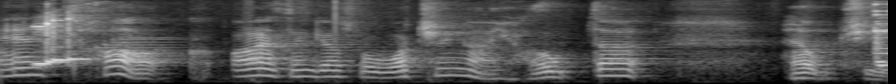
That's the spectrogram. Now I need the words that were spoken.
and talk. Alright, thank you guys for watching. I hope that helped you.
